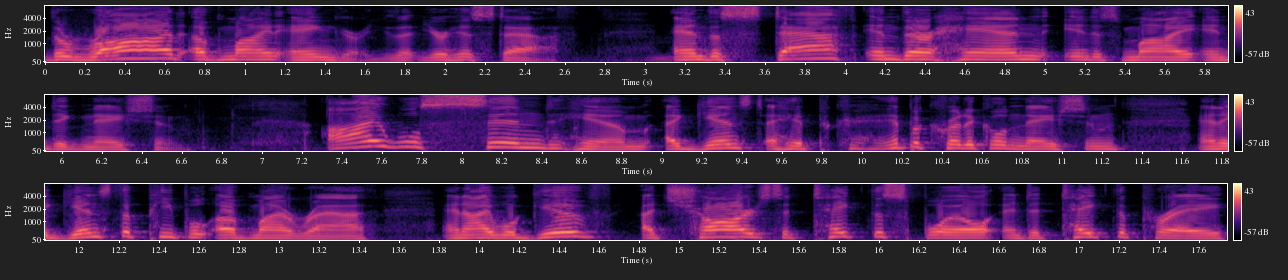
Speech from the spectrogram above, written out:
the rod of mine anger, that you're his staff, and the staff in their hand is my indignation. I will send him against a hypocr- hypocritical nation and against the people of my wrath, and I will give a charge to take the spoil and to take the prey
